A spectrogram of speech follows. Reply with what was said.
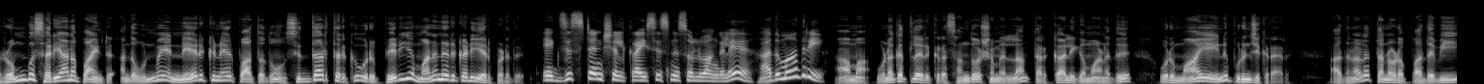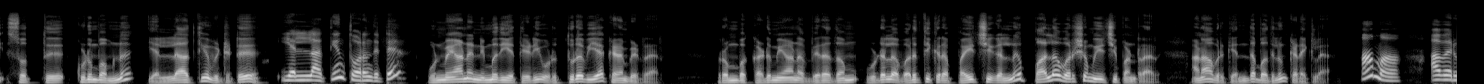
ரொம்ப சரியான பாயிண்ட். அந்த உண்மையை நேருக்கு நேர் பார்த்ததும் சித்தார்த்தருக்கு ஒரு பெரிய மன நெருக்கடி ஏற்படுது. எக்ஸிஸ்டென்ஷியல் கிரைசிஸ்னு சொல்லுவாங்களே அது மாதிரி. ஆமா உலகத்துல இருக்கிற சந்தோஷம் எல்லாம் தற்காலிகமானது ஒரு மாயைன்னு புரிஞ்சுக்கிறார். அதனால தன்னோட பதவி சொத்து குடும்பம்னு எல்லாத்தையும் விட்டுட்டு எல்லாத்தையும் திறந்துட்டு உண்மையான நிம்மதியை தேடி ஒரு துறவியா கிளம்பிடுறார். ரொம்ப கடுமையான விரதம் உடலை வருத்திக்கிற பயிற்சிகள்னு பல வருஷம் முயற்சி பண்றார். ஆனா அவருக்கு எந்த பதிலும் கிடைக்கல. ஆமா அவர்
